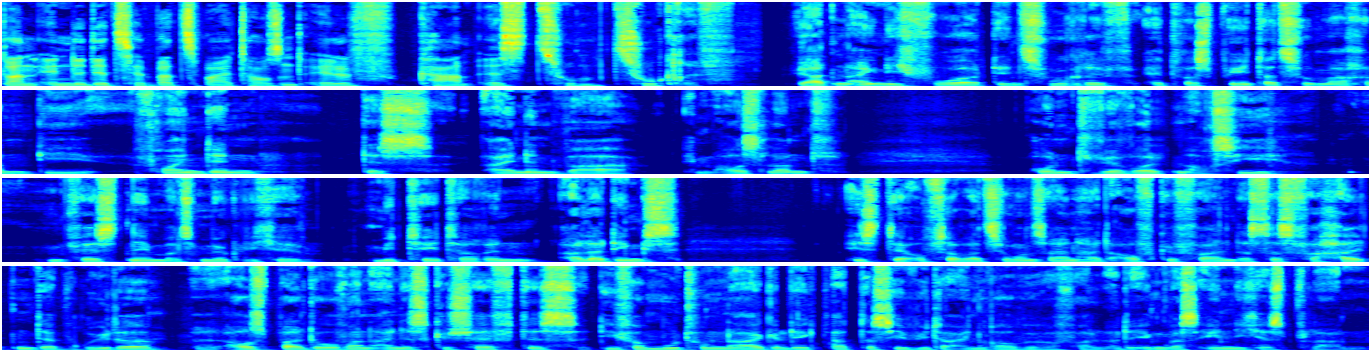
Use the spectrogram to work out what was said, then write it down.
Dann Ende Dezember 2011 kam es zum Zugriff. Wir hatten eigentlich vor, den Zugriff etwas später zu machen. Die Freundin des einen war im Ausland und wir wollten auch sie festnehmen als mögliche Mittäterin. Allerdings ist der Observationseinheit aufgefallen, dass das Verhalten der Brüder, äh, Ausbaldowern eines Geschäftes, die Vermutung nahegelegt hat, dass sie wieder einen Raubüberfall oder irgendwas Ähnliches planen.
